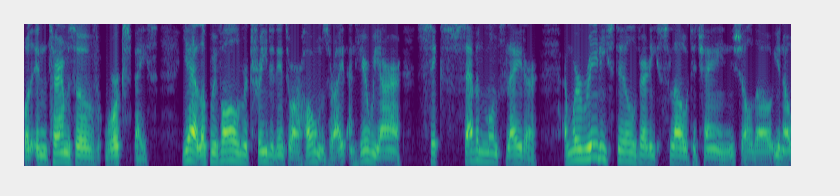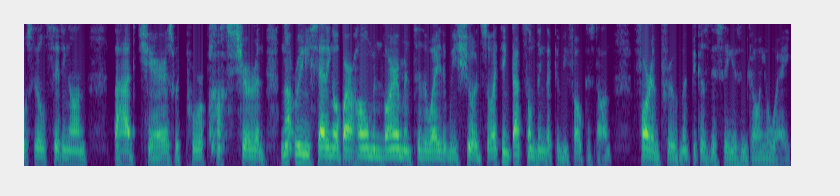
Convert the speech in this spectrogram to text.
but in terms of workspace yeah, look, we've all retreated into our homes, right? And here we are, six, seven months later, and we're really still very slow to change, although, you know, still sitting on bad chairs with poor posture and not really setting up our home environment to the way that we should. So I think that's something that can be focused on for improvement because this thing isn't going away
